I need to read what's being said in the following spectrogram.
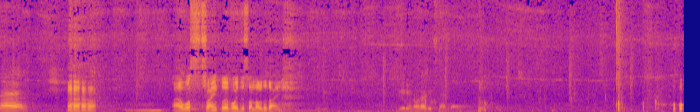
I was trying to avoid this one all the time. Didn't know that it's nettle. Oh,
